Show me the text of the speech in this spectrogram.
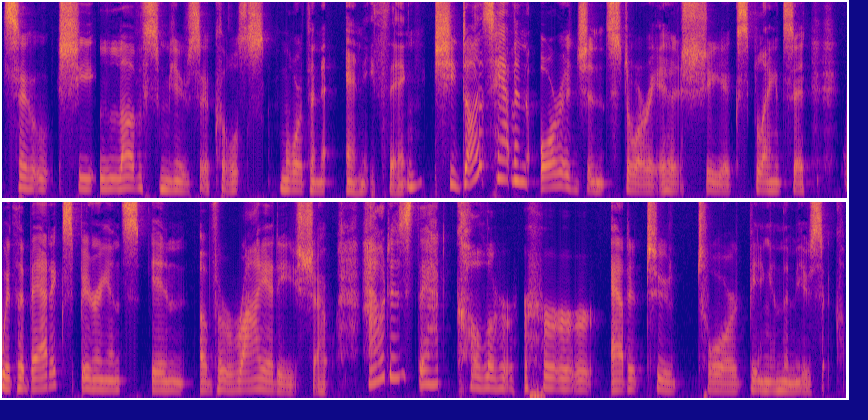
So she loves musicals more than anything. She does have an origin story, as she explains it, with a bad experience in a variety show. How does that color her attitude toward being in the musical?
